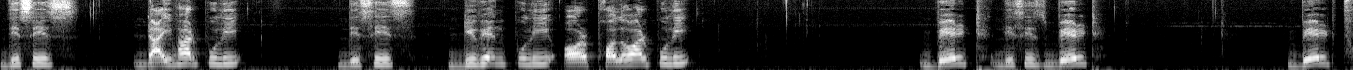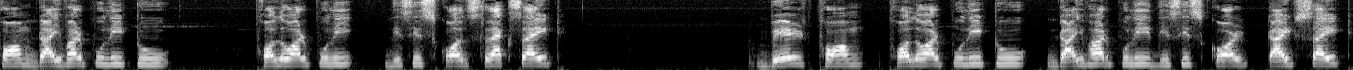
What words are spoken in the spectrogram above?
This is driver pulley. This is driven pulley or follower pulley. Belt. This is belt. Belt from driver pulley to follower pulley this is called slack side belt from follower pulley to diver pulley this is called tight side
